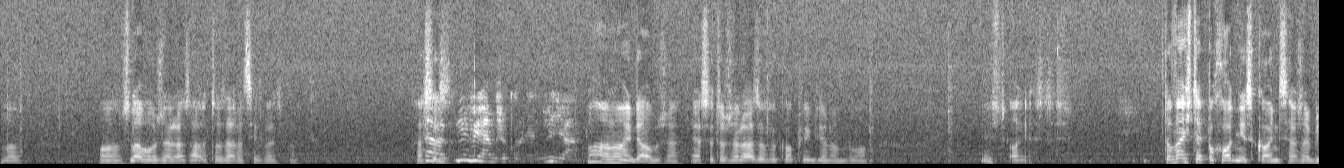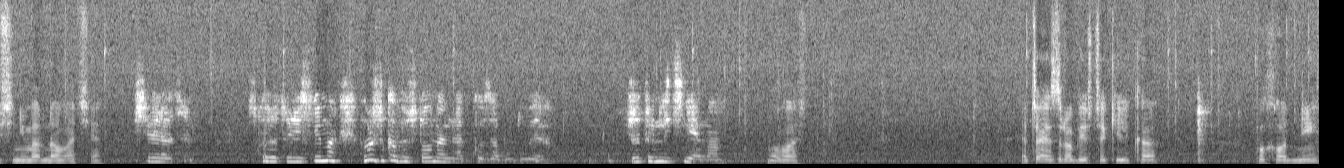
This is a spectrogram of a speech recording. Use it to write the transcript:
No. O, znowu żelazo, ale to zaraz je wezmę. Ja se... Tak, mówiłem, że koniec, wiedziałem. No, no i dobrze. Ja sobie to żelazo wykopię, gdzie ono było. Jest, o jesteś. To weź te pochodnie z końca, żeby się nie marnować je. Właściwie rację. Skoro tu nic nie ma, po prostu cobblestone'em lekko zabuduję. Że tu nic nie ma. No właśnie. Ja czekaj, zrobię jeszcze kilka pochodni.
